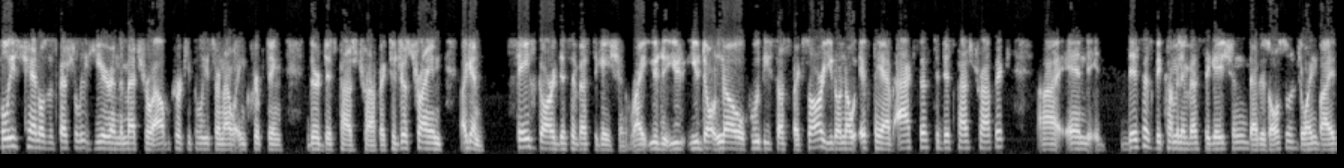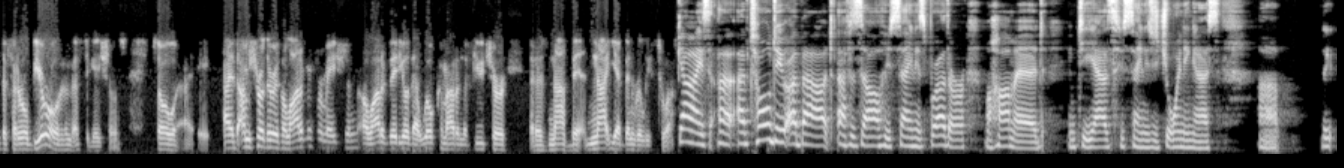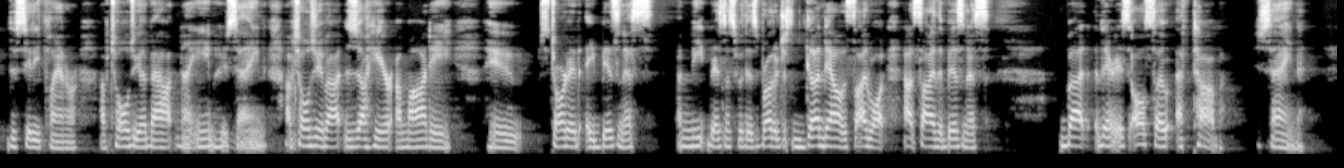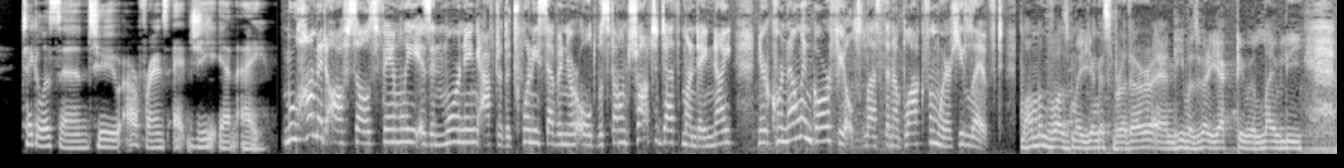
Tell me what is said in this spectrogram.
police channels, especially here in the metro, Albuquerque police are now encrypting their dispatch traffic to just try and, again, safeguard this investigation, right? You, you, you don't know who these suspects are. You don't know if they have access to dispatch traffic. Uh, and it, this has become an investigation that is also joined by the Federal Bureau of Investigations. So uh, I, I'm sure there is a lot of information, a lot of video that will come out in the future that has not been not yet been released to us. Guys, uh, I've told you about Afzal Hussein, his brother Mohammed Imtiaz Hussein is joining us. Uh, the, city planner. I've told you about Naeem Hussein. I've told you about Zahir Ahmadi, who started a business, a meat business with his brother, just gunned down on the sidewalk outside the business. But there is also Aftab Hussein. Take a listen to our friends at GMA. Muhammad Afzal's family is in mourning after the 27 year old was found shot to death Monday night near Cornell and Garfield, less than a block from where he lived. Muhammad was my youngest brother and he was very active, a lively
